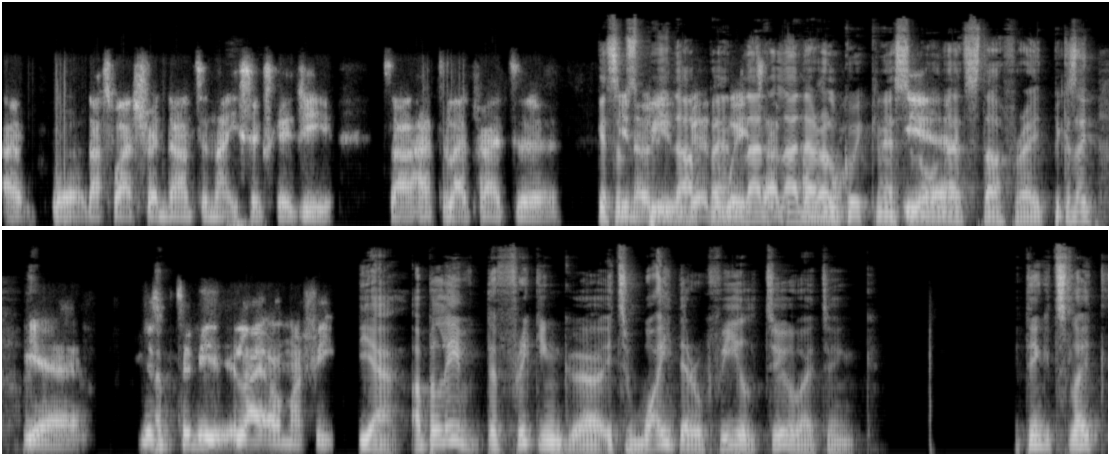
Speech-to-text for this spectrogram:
I, uh, that's why I shred down to 96 kg. So I had to like try to get some you know, speed up and lat- lateral quickness and yeah. all that stuff, right? Because I yeah just I, to be light on my feet. Yeah, I believe the freaking uh, it's wider field too. I think. I think it's like.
